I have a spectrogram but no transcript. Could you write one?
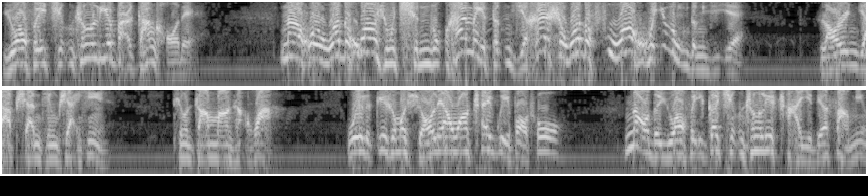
岳飞京城里边赶考的。”那会儿我的皇兄钦宗还没登基，还是我的父王徽宗登基。老人家偏听偏信，听张邦昌话，为了给什么小梁王柴贵报仇，闹得岳飞搁京城里差一点丧命。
